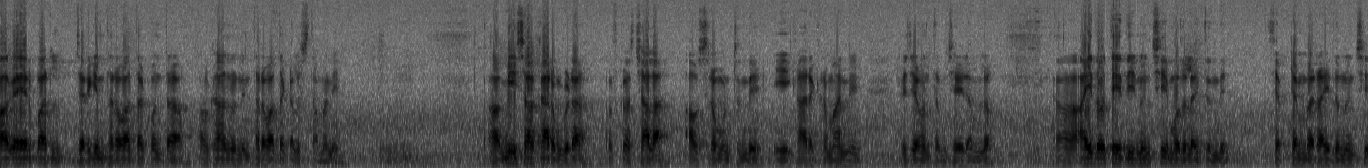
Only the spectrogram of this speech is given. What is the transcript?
బాగా ఏర్పాట్లు జరిగిన తర్వాత కొంత అవగాహన ఉండిన తర్వాత కలుస్తామని. మీ సహకారం కూడా కోర్స్ చాలా అవసరం ఉంటుంది ఈ కార్యక్రమాన్ని విజయవంతం చేయడంలో. ఐదో తేదీ నుంచి మొదలవుతుంది. సెప్టెంబర్ ఐదు నుంచి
